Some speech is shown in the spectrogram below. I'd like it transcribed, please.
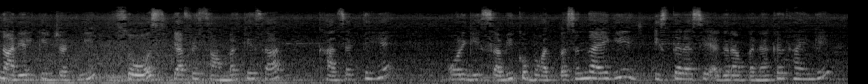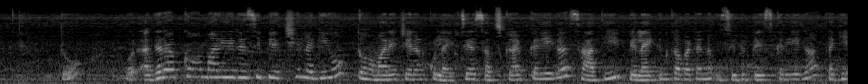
नारियल की चटनी, सॉस या फिर सांबर के साथ खा सकते हैं और ये सभी को बहुत पसंद आएगी। इस तरह से अगर आप बनाकर खाएँगे तो और अगर आपको हमारी ये रेसिपी अच्छी लगी हो तो हमारे चैनल को लाइक से सब्सक्राइब करिएगा, साथ ही बेल आइकन का बटन है उसे भी प्रेस करिएगा, ताकि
